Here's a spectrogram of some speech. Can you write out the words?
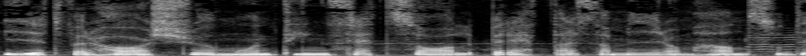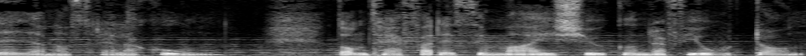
I ett förhörsrum och en tingsrättssal berättar Samir om hans och Dejanas relation. De träffades i maj 2014.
